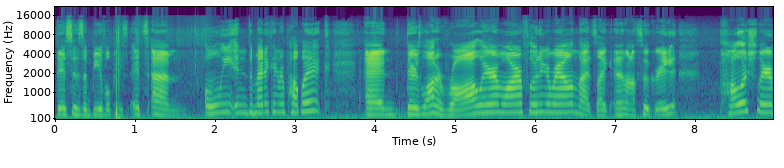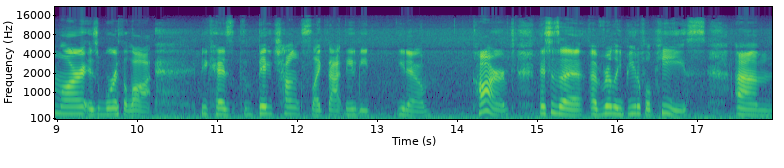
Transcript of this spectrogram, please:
this is a beautiful piece. It's um, only in Dominican Republic and there's a lot of raw Larimar floating around that's like and not so great. Polished Larimar is worth a lot because the big chunks like that need to be, you know, carved. This is a, a really beautiful piece. Um,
